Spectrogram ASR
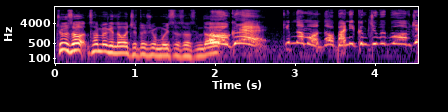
주소 서명이 넘어 제동식 뭐 있어서 왔습니다. 어 그래 김남호 너 반입금 지불법 없지?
